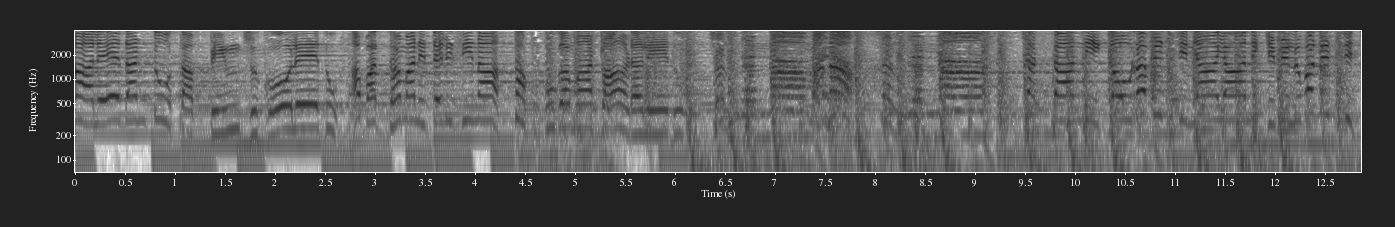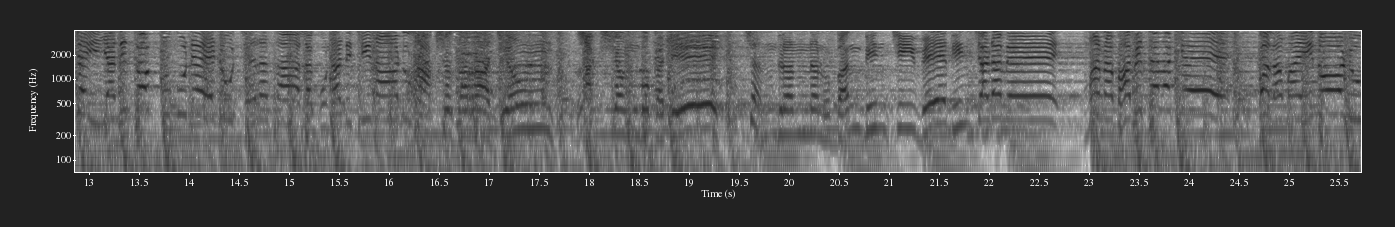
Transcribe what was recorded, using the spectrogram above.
బాలేదంటూ తప్పించుకోలేదు. అబద్ధమని తెలిసినా తప్పుగా మాట్లాడలేదు. చంద్రన్న మన చంద్రన్న చట్టాన్ని గౌరవించి న్యాయానికి విలువనిచ్చి చెయ్యని తప్పుకునేడు చెరసాలకు నడిచినాడు. రాక్షస రాజ్యం లక్ష్యం ఒకటే. చంద్రన్నను బంధించి వేధించడమే మన భవితలకే బలమైనోడు.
